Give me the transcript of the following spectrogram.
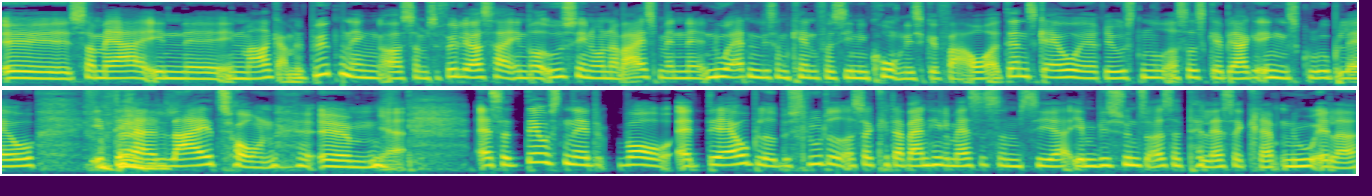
ja. øh, som er en, øh, en meget gammel bygning, og som selvfølgelig også har ændret udseende undervejs, men øh, nu er den ligesom kendt for sine ikoniske farver, og den skal jo øh, rives ned, og så skal Bjarke Engels Group lave et, det her legetårn. øhm, Ja. Altså, det er jo sådan et, hvor at det er jo blevet besluttet, og så kan der være en hel masse, som siger, jamen, vi synes også, at Palas er grim nu, eller,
